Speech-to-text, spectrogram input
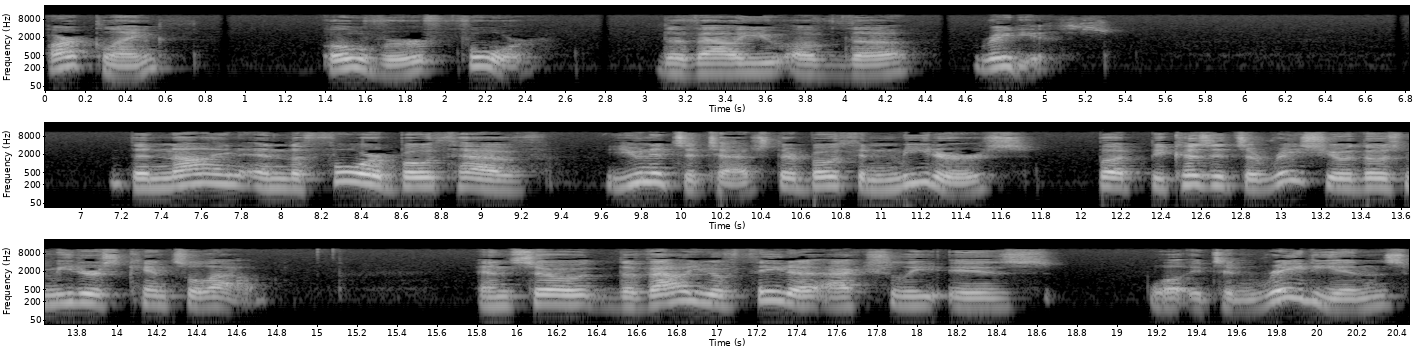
arc length, over 4 the value of the radius. The 9 and the 4 both have units attached. They're both in meters, but because it's a ratio, those meters cancel out. And so the value of theta actually is, well, it's in radians,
